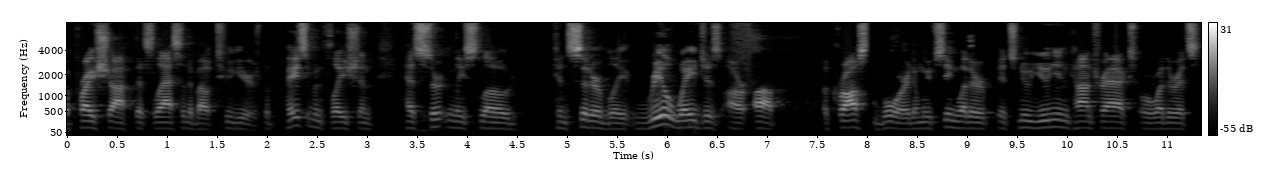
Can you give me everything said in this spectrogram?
a price shock that's lasted about two years, but the pace of inflation has certainly slowed considerably. Real wages are up across the board, and we've seen whether it's new union contracts or whether it's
